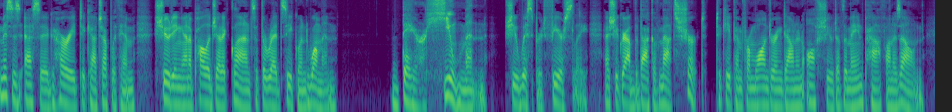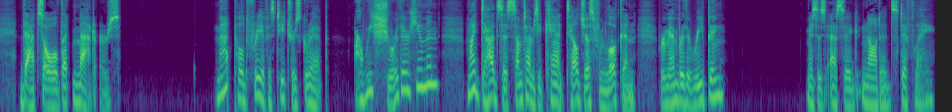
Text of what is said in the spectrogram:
Mrs. Essig hurried to catch up with him, shooting an apologetic glance at the red sequined woman. They're human, she whispered fiercely as she grabbed the back of Matt's shirt to keep him from wandering down an offshoot of the main path on his own. That's all that matters. Matt pulled free of his teacher's grip. Are we sure they're human? My dad says sometimes you can't tell just from looking. Remember the reaping? Mrs. Essig nodded stiffly.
